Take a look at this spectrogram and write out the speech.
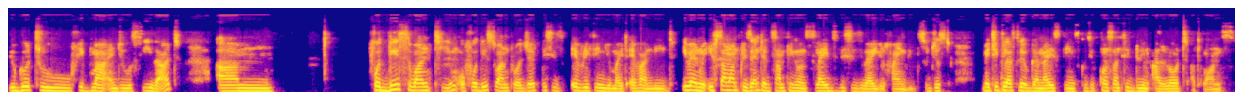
you go to Figma and you will see that. Um, for this one team or for this one project, this is everything you might ever need. Even if someone presented something on slides, this is where you'll find it. So just meticulously organize things because you're constantly doing a lot at once.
